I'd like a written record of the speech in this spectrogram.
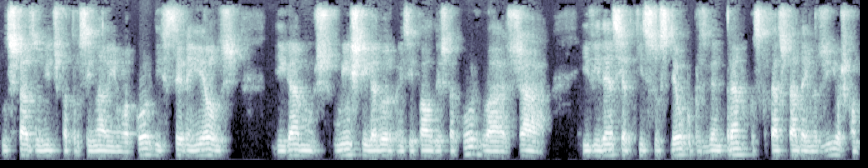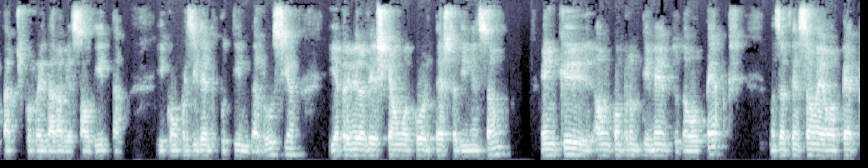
os Estados Unidos patrocinarem um acordo e serem eles digamos, o instigador principal deste acordo. Há já evidência de que isso sucedeu com o Presidente Trump, com o Secretário de Estado da Energia, os contactos com o Rei da Arábia Saudita e com o Presidente Putin da Rússia. E é a primeira vez que há um acordo desta dimensão, em que há um comprometimento da OPEP, mas atenção, é a OPEP+,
